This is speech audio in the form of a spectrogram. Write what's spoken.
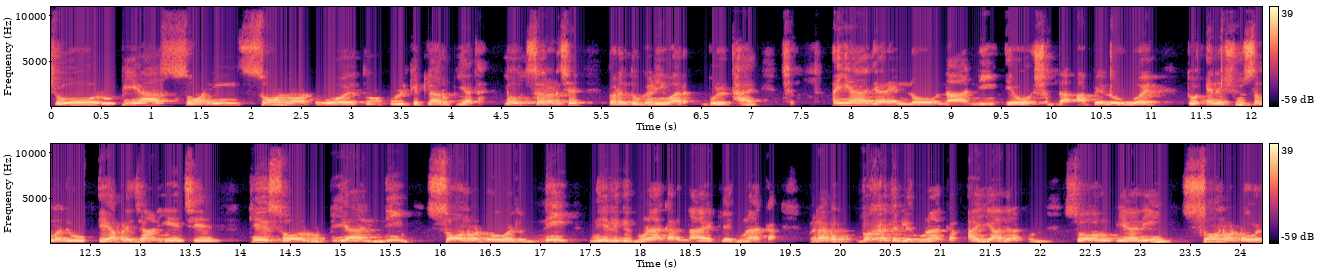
જો રૂપિયા સોની સો નોટ હોય તો કુલ કેટલા રૂપિયા થાય? બહુ જ સરળ છે, પરંતુ ઘણીવાર ભૂલ થાય છે. અહીંયા જ્યારે નો, ના, ની એવો શબ્દ આપેલો હોય તો એને શું સમજવું એ આપણે જાણીએ છીએ. કે સો રૂપિયાની સો નોટો હોય તો ની ની એટલે કે ગુણાકાર, ના એટલે ગુણાકાર. બરાબર? વખત એટલે ગુણાકાર. આ યાદ રાખવાનું. સો રૂપિયાની સો નોટો હોય.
